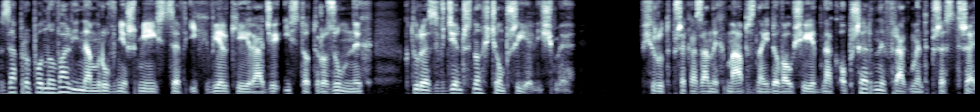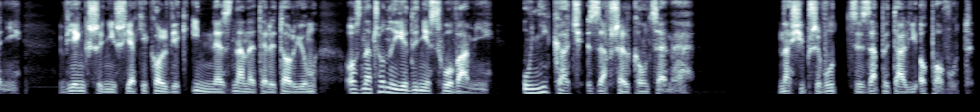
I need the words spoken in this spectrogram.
Zaproponowali nam również miejsce w ich Wielkiej Radzie Istot Rozumnych, które z wdzięcznością przyjęliśmy. Wśród przekazanych map znajdował się jednak obszerny fragment przestrzeni, większy niż jakiekolwiek inne znane terytorium, oznaczony jedynie słowami unikać za wszelką cenę. Nasi przywódcy zapytali o powód.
